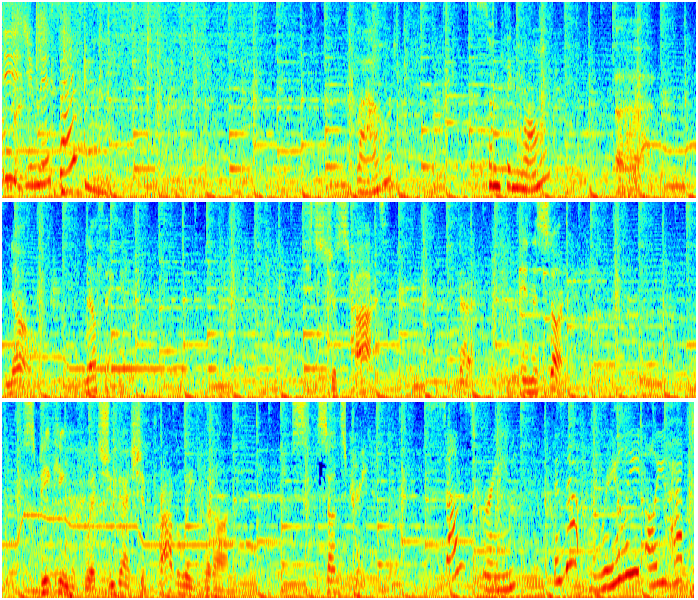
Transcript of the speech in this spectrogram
Did you miss us? Cloud? Something wrong? Uh, no. Nothing. It's just hot. Uh, in the sun. Speaking of which, you guys should probably put on s- sunscreen. Sunscreen? Is that really all you have to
